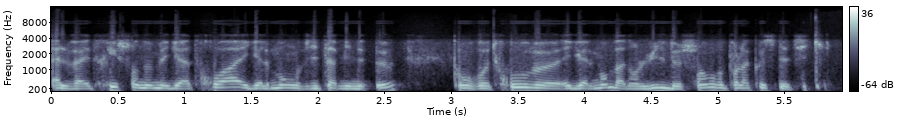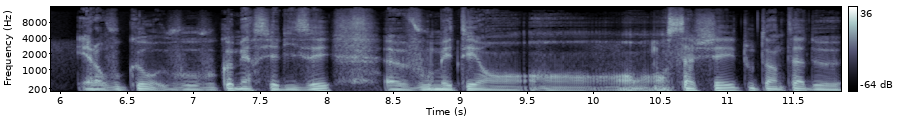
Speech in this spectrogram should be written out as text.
Elle va être riche en oméga 3, également en vitamine E, qu'on retrouve euh, également bah, dans l'huile de chanvre pour la cosmétique. Et alors vous vous, vous commercialisez, euh, vous mettez en, en, sachet tout un tas de,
